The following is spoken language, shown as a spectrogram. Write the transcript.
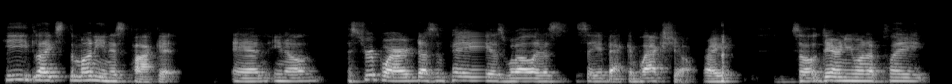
he likes the money in his pocket, and you know the Strip Wired doesn't pay as well as say a Back in Black show, right? So, Darren, you want to play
